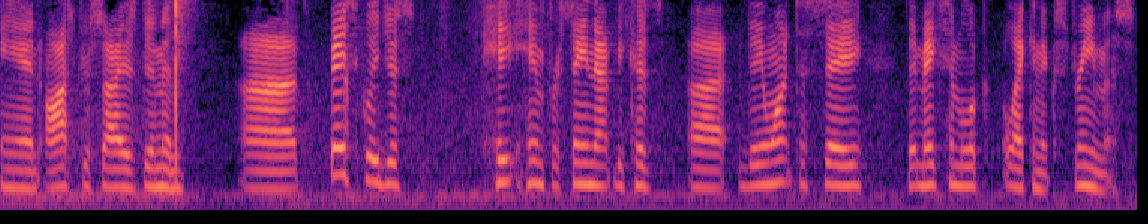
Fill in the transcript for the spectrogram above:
and ostracized him and uh, basically just hate him for saying that because uh, they want to say that makes him look like an extremist.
